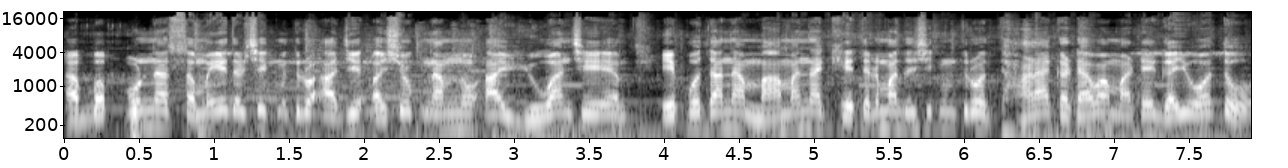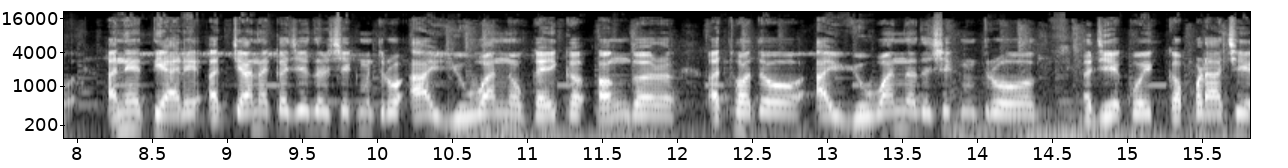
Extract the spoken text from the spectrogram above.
આ બપોરના સમયે દર્શક મિત્રો, આજે અશોક નામનો આ યુવાન છે, એ પોતાના મામાના ખેતરમાં દર્શક મિત્રો ધાણા કઢાવવા માટે ગયો હતો. અને ત્યારે અચાનક જ દર્શક મિત્રો આ યુવાનનો કંઈક અંગ અથવા તો આ યુવાનના દર્શક મિત્રો, જે કોઈ કપડાં છે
